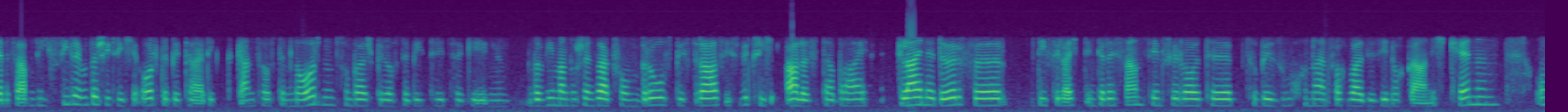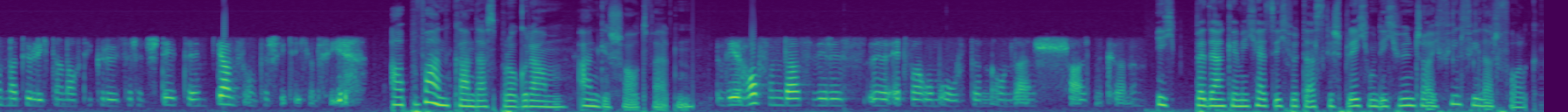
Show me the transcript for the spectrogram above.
Denn es haben sich viele unterschiedliche Orte beteiligt, ganz aus dem Norden, zum Beispiel aus der Bistritzer Gegend. Oder wie man so schön sagt, vom Bros bis Dras ist wirklich alles dabei. Kleine Dörfer, die vielleicht interessant sind für Leute zu besuchen, einfach weil sie sie noch gar nicht kennen. Und natürlich dann auch die größeren Städte, ganz unterschiedlich und viel. Ab wann kann das Programm angeschaut werden? Wir hoffen, dass wir es äh, etwa um Ostern online schalten können. Ich bedanke mich herzlich für das Gespräch und ich wünsche euch viel, viel Erfolg.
